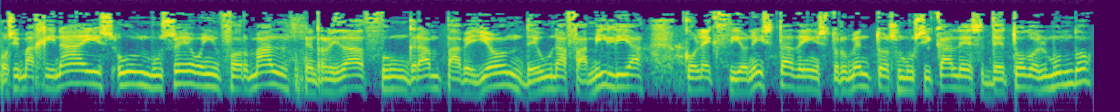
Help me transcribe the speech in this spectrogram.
¿Os imagináis un museo informal, en realidad un gran pabellón de una familia coleccionista de instrumentos musicales de todo el mundo,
